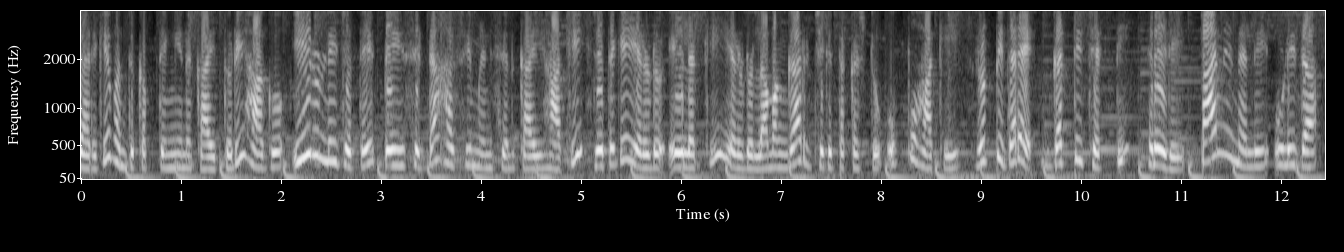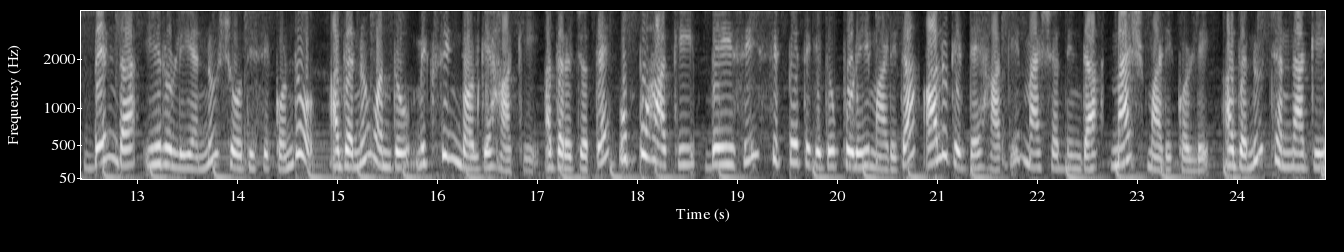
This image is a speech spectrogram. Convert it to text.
ಜಾರಿಗೆ ಒಂದು ಕಪ್ ತೆಂಗಿನಕಾಯಿ ತುರಿ ಹಾಗೂ ಈರುಳ್ಳಿ ಜೊತೆ ಬೇಯಿಸಿಟ್ಟ ಹಸಿ ಮೆಣಸಿನಕಾಯಿ ಹಾಕಿ, ಜೊತೆಗೆ ಎರಡು ಏಲಕ್ಕಿ, ಎರಡು ಲವಂಗ, ರುಚಿಗೆ ತಕ್ಕಷ್ಟು ಉಪ್ಪು ಹಾಕಿ ರುಬ್ಬಿದರೆ ಗಟ್ಟಿ ಚಟ್ನಿ ರೆಡಿ. ಪ್ಯಾನಿನಲ್ಲಿ ಉಳಿದ ಬೆಂದ ಈರುಳ್ಳಿಯನ್ನು ಶೋಧಿಸಿಕೊಂಡು ಅದನ್ನು ಒಂದು ಮಿಕ್ಸಿಂಗ್ ಬೌಲ್ಗೆ ಹಾಕಿ, ಅದರ ಜೊತೆ ಉಪ್ಪು ಹಾಕಿ ಬೇಯಿಸಿ ಸಿಪ್ಪೆ ತೆಗೆದು ಪುಡಿ ಮಾಡಿದ ಆಲೂಗೆಡ್ಡೆ ಹಾಕಿ ಮ್ಯಾಶರ್ನಿಂದ ಮ್ಯಾಶ್ ಮಾಡಿಕೊಳ್ಳಿ. ಅದನ್ನು ಚೆನ್ನಾಗಿ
